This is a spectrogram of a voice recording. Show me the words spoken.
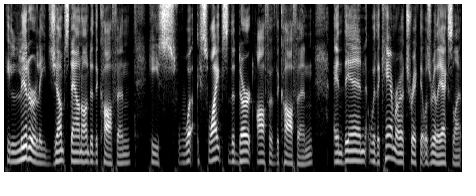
he literally jumps down onto the coffin. He sw- swipes the dirt off of the coffin and then with a camera trick that was really excellent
